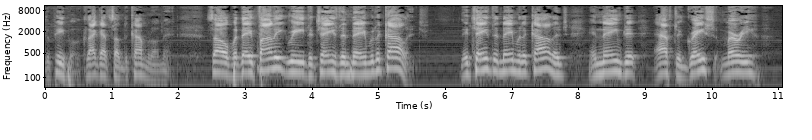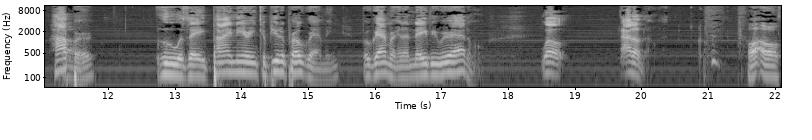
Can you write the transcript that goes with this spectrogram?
the people. Because I got something to comment on that. So, but they finally agreed to change the name of the college. They changed the name of the college and named it after Grace Murray Hopper, who was a pioneering computer programming programmer and a Navy Rear Admiral. Well, I don't know. Uh oh,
